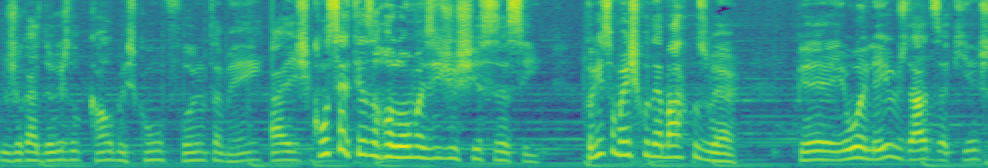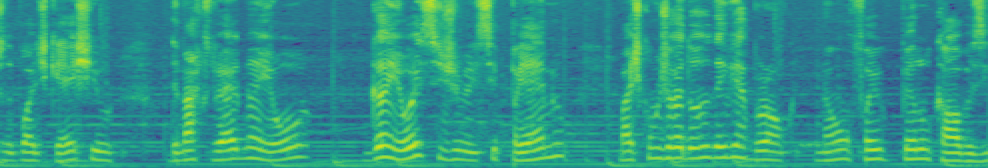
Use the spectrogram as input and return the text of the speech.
os jogadores do Cowboys como foram também. Mas com certeza rolou umas injustiças assim, principalmente com o DeMarcus Ware. Eu olhei os dados aqui antes do podcast e o DeMarcus Ware ganhou, ganhou esse, esse prêmio mas como jogador do Denver Broncos, não foi pelo Cowboys.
